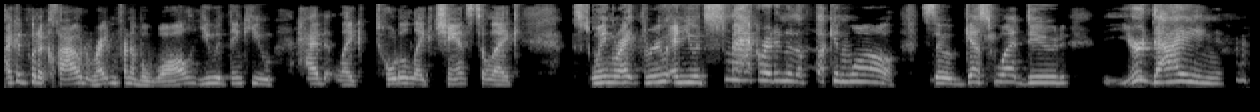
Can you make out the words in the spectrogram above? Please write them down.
i could put a cloud right in front of a wall. You would think you had like total like chance to like swing right through and you would smack right into the fucking wall. So guess what dude? You're dying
